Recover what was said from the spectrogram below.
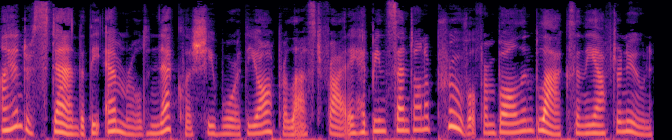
"I understand that the emerald necklace she wore at the opera last Friday had been sent on approval from Ball and Black's in the afternoon.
